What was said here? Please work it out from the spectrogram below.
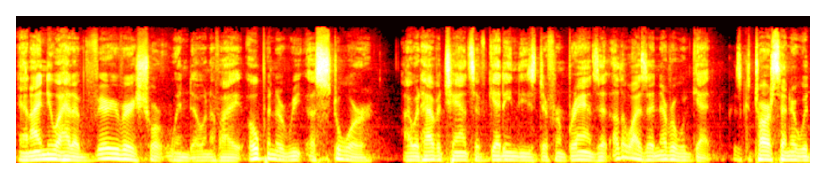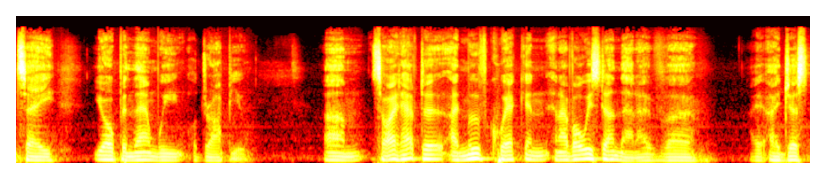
and I knew I had a very very short window, and if I opened a, re, a store, I would have a chance of getting these different brands that otherwise I never would get because Guitar Center would say, "You open them, we will drop you." Um, so I'd have to I'd move quick, and, and I've always done that. I've uh, I, I just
